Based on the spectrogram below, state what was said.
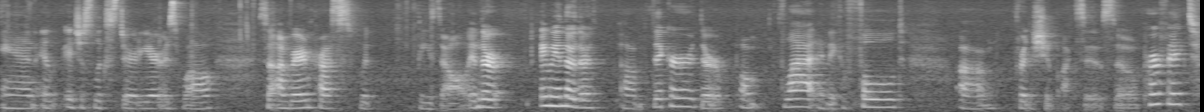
and it, it just looks sturdier as well. So I'm very impressed with these doll, and they're I mean though they're um, thicker, they're um, flat, and they can fold um, for the shoe boxes. So perfect.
